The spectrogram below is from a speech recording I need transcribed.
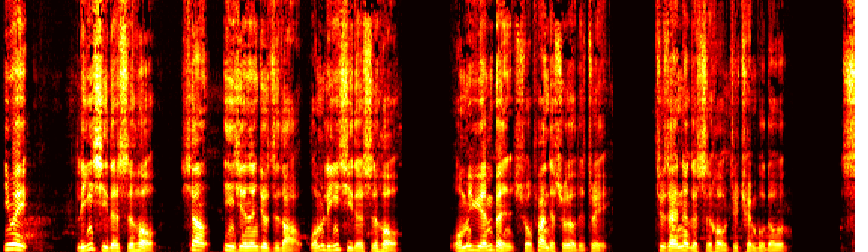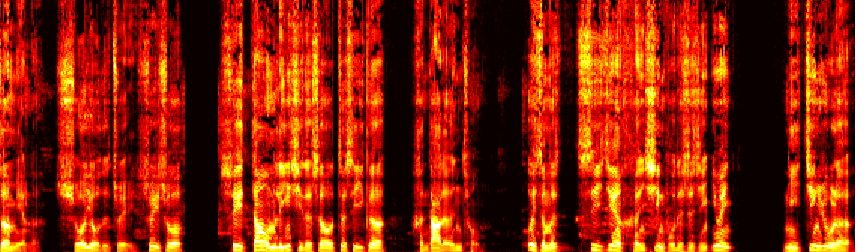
因为临洗的时候，像应先生就知道，我们临洗的时候，我们原本所犯的所有的罪，就在那个时候就全部都赦免了所有的罪。所以说，所以当我们领洗的时候，这是一个很大的恩宠。为什么？是一件很幸福的事情，因为你进入了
